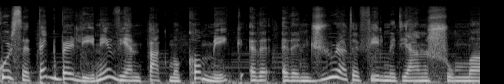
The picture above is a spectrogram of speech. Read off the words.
Kurse tek Berlini vjen pak më komik, edhe edhe ngjyrat e filmit janë shumë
